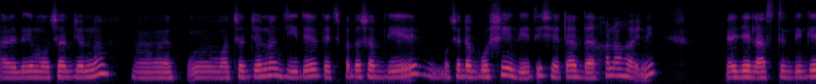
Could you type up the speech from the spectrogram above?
আর এদিকে মোচার জন্য মোচার জন্য জিরে, তেজপাতা সব দিয়ে মোচাটা বসিয়ে দিয়েছি, সেটা দেখানো হয়নি। এই যে লাস্টের দিকে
